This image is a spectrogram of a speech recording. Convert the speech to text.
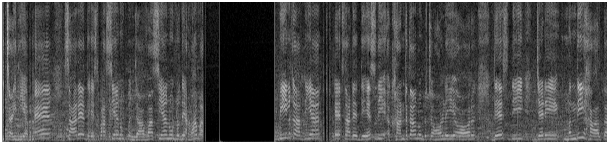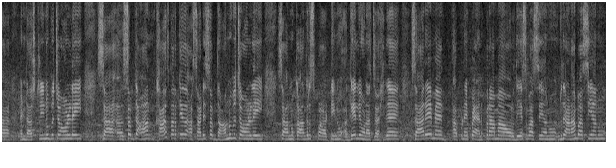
ਚਾਹੀਦੀ ਹੈ ਮੈਂ ਸਾਰੇ ਦੇਸ਼ ਵਾਸੀਆਂ ਨੂੰ, ਪੰਜਾਬ ਵਾਸੀਆਂ ਨੂੰ, ਲੁਧਿਆਣਾ ਵਾ- ਅਪੀਲ ਕਰਦੀ ਹਾਂ ਕਿ ਸਾਡੇ ਦੇਸ਼ ਦੀ ਅਖੰਡਤਾ ਨੂੰ ਬਚਾਉਣ ਲਈ ਔਰ ਦੇਸ਼ ਦੀ ਜਿਹੜੀ ਮੰਦੀ ਹਾਲਤ ਆ ਇੰਡਸਟਰੀ ਨੂੰ ਬਚਾਉਣ ਲਈ, ਸਾ- ਸੰਵਿਧਾਨ, ਖਾਸ ਕਰਕੇ ਸਾਡੇ ਸੰਵਿਧਾਨ ਨੂੰ ਬਚਾਉਣ ਲਈ ਸਾਨੂੰ ਕਾਂਗਰਸ ਪਾਰਟੀ ਨੂੰ ਅੱਗੇ ਲਿਆਉਣਾ ਚਾਹੀਦਾ ਹੈ। ਸਾਰੇ ਮੈਂ ਆਪਣੇ ਭੈਣ ਭਰਾਵਾਂ ਔਰ ਦੇਸ਼ ਵਾਸੀਆਂ ਨੂੰ, ਲੁਧਿਆਣਾ ਵਾਸੀਆਂ ਨੂੰ,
